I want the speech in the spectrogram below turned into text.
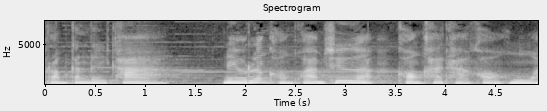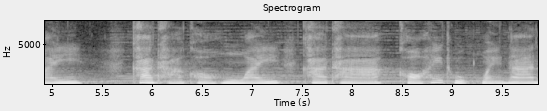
พร้อมกันเลยค่ะ ในเรื่องของความเชื่อของคาถาขอหวย คาถาขอหวย คาถาขอให้ถูกหวยนั้น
